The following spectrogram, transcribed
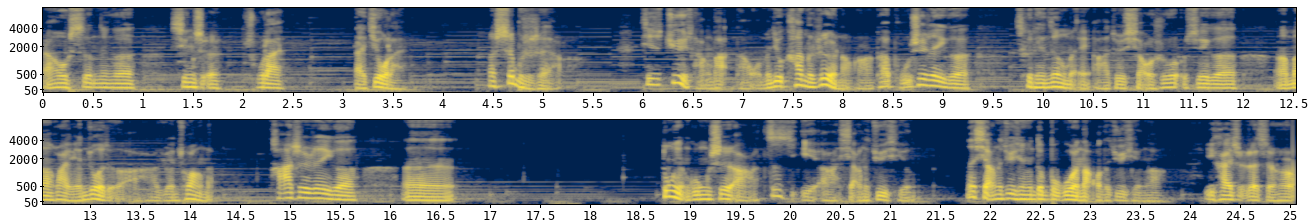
然后是那个星矢出来来救来，那是不是这样？其实剧场版呢，我们就看个热闹啊，它不是这个车田正美啊，就是小说这个呃漫画原作者啊原创的，他是这个呃东影公司啊自己啊想的剧情，那想的剧情都不过脑的剧情啊，一开始的时候。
